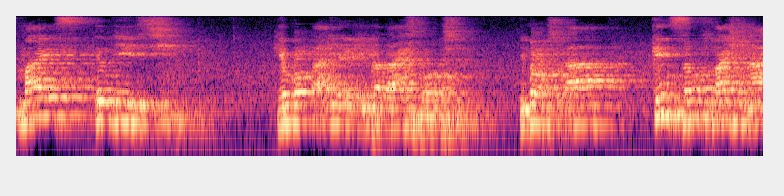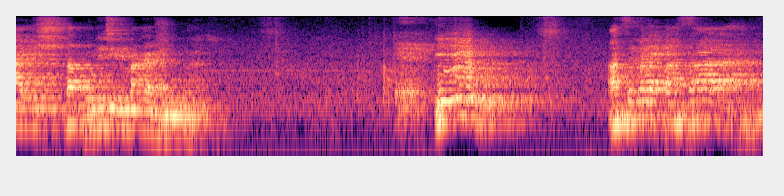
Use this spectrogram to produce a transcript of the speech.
Mas eu disse que eu voltaria aqui para dar a resposta e mostrar quem são os marginais da política de Macajuba. E eu, a semana passada,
